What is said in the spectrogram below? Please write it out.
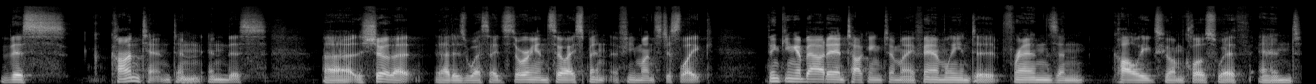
this content and mm-hmm. and this uh, the show that that is West Side Story. And so I spent a few months just like thinking about it and talking to my family and to friends and colleagues who I'm close with and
